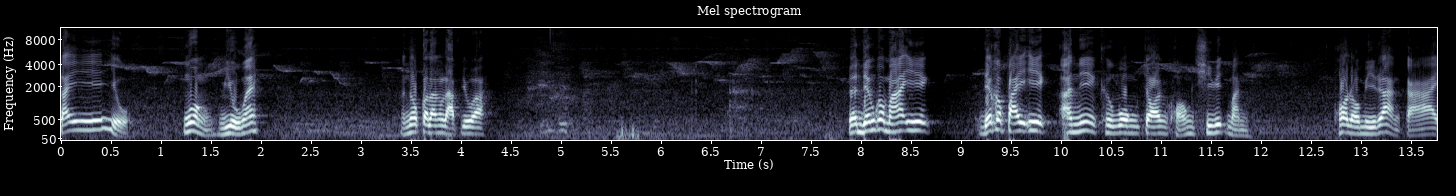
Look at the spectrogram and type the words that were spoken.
สๆอยู่ ง่วงอยู่ไหมนกกำลังหลับอยู่อะแล้วเดี๋ยวก็มาอีก เดี๋ยวก็ไปอีก อันนี้คือวงจรของชีวิตมัน เพราะเรามีร่างกาย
